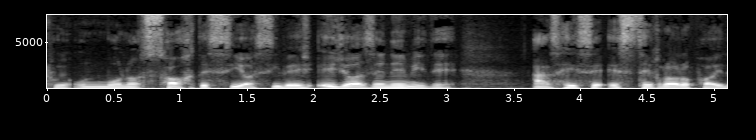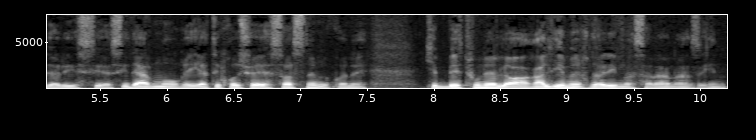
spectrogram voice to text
توی اون ساخت سیاسی بهش اجازه نمیده. از حیث استقرار و پایداری سیاسی در موقعیتی خودش رو احساس نمی‌کنه که بتونه لاقل یه مقداری مثلا از این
